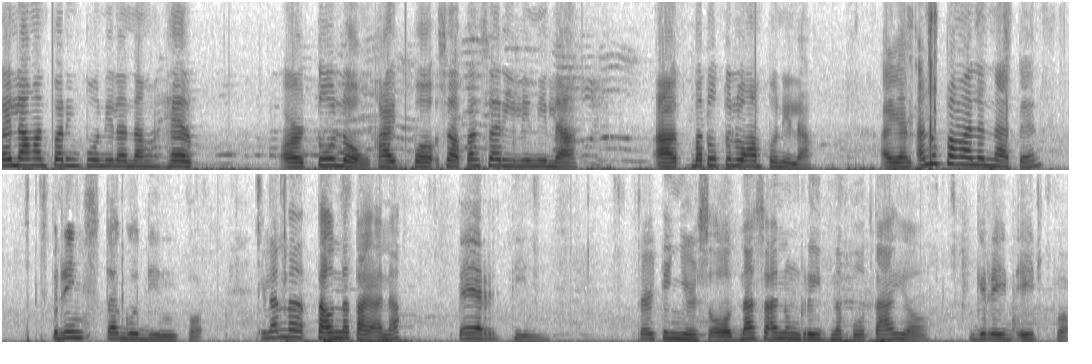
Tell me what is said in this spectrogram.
kailangan pa rin po nila ng help or tulong kahit po sa pansarili nila at matutulungan po nila. Ayan, anong pangalan natin? Prince Tagudin po. Ilan na taon na tayo, anak? 13. 13 years old. Nasa anong grade na po tayo? Grade 8 po.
